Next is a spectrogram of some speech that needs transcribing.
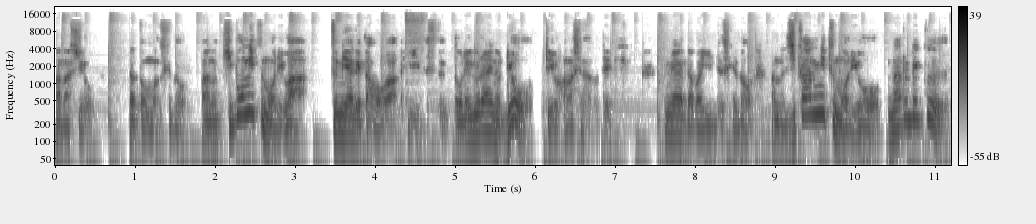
話をだと思うんですけど、あの、規模見積もりは積み上げた方がいいです。どれぐらいの量っていう話なので、積み上げた方がいいんですけど、あの、時間見積もりをなるべく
